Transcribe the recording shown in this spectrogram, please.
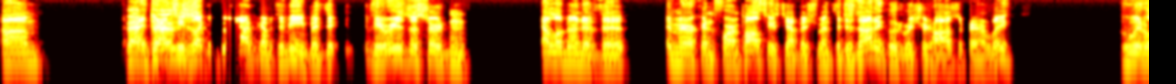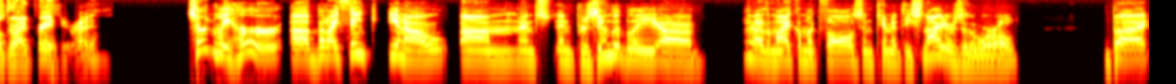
Um, that I- does seems like a good outcome to me, but th- there is a certain element of the American foreign policy establishment that does not include Richard Haass, apparently, who it'll drive crazy, right? Certainly her, uh, but I think you know, um, and and presumably, uh, you know, the Michael McFalls and Timothy Snyders of the world. But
